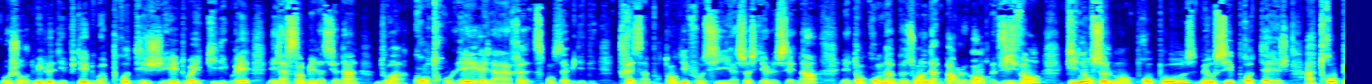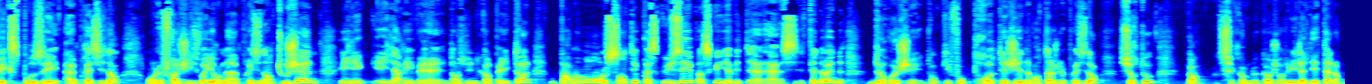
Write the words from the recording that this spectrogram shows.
Aujourd'hui, le député doit protéger, doit équilibrer et l'Assemblée nationale doit contrôler. Elle a une responsabilité très importante. Il faut aussi associer le Sénat. Et donc, on a besoin d'un Parlement vivant qui non seulement propose, mais aussi protège. À trop exposer un président on le fragilise. Vous voyez, on a un président tout jeune, et il, arrivait dans une campagne électorale où par moments on le sentait presque usé parce qu'il y avait un, phénomène de rejet. Donc il faut protéger davantage le président, surtout quand c'est comme le cas aujourd'hui, il a des talents.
